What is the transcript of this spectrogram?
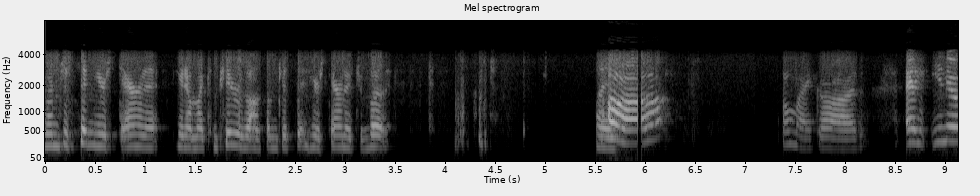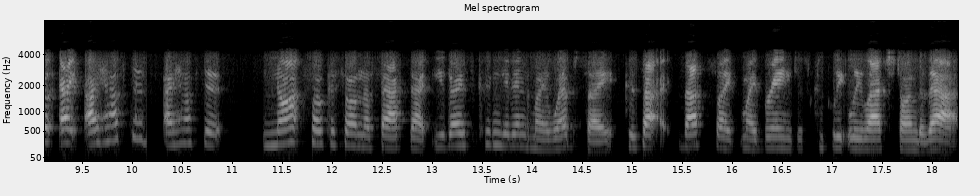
I'm just sitting here staring at, you know, my computer's on, so I'm just sitting here staring at your book. Like, Aww. Oh my God. And you know, I I have to I have to not focus on the fact that you guys couldn't get into my website because that that's like my brain just completely latched onto that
